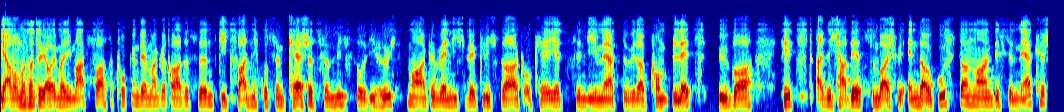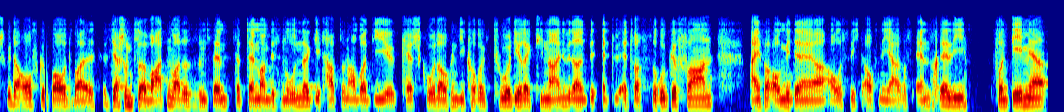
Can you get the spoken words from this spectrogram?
Ja, man muss natürlich auch immer die Marktphase gucken, in der wir gerade sind. Die 20% Cash ist für mich so die Höchstmarke, wenn ich wirklich sage, okay, jetzt sind die Märkte wieder komplett überhitzt. Also ich hatte jetzt zum Beispiel Ende August dann mal ein bisschen mehr Cash wieder aufgebaut, weil es ja schon zu erwarten war, dass es im September ein bisschen runtergeht, habe dann aber die Cashquote auch in die Korrektur direkt hinein wieder etwas zurückgefahren, einfach auch mit der Aussicht auf eine Jahresendrallye. Von dem her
